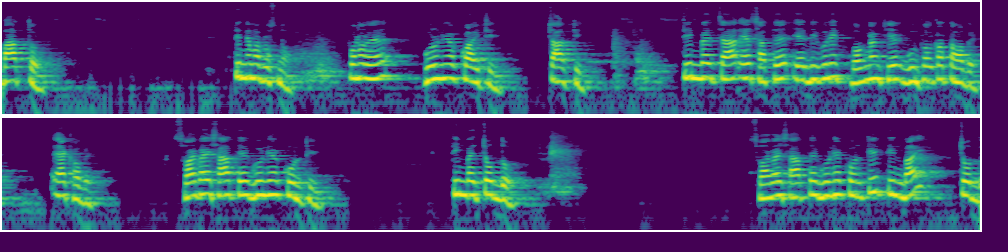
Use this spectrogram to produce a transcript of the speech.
বাহাত্তর। তিন নম্বর প্রশ্ন পনেরোর গুণনীয় কয়টি? চারটি। তিন বাই চার এর সাথে এর বিপরীত ভগ্নাংশের গুণফল কত হবে? এক হবে। ছয় বাই সাত এর গুণনীয় কোনটি? তিন বাই চোদ্দ। ছয় বাই সাত এর গুণনীয় কোনটি? তিন বাই চোদ্দ।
